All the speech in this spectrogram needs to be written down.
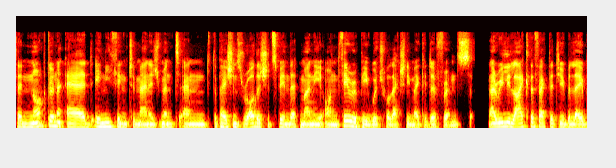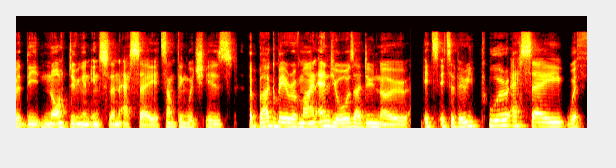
They're not going to add anything to management, and the patients rather should spend that money on therapy, which will actually make a difference. I really like the fact that you belabored the not doing an insulin assay. It's something which is a bugbear of mine and yours, I do know. It's it's a very poor assay with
